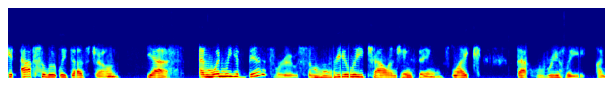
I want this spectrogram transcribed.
It absolutely does, Joan. Yes. And when we have been through some really challenging things, like that really, I'm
